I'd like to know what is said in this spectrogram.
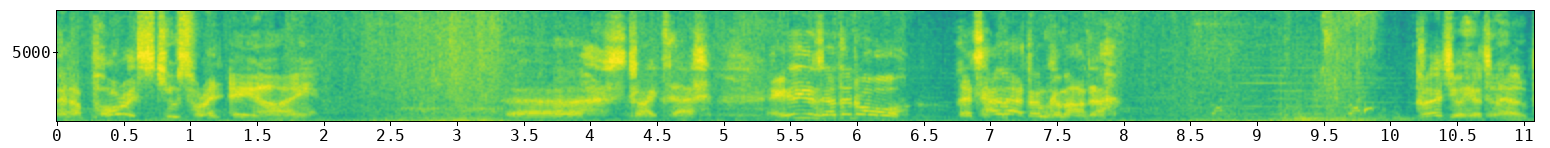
and a poor excuse for an AI. Ah, uh, strike that. Aliens at the door! Let's have at them, Commander! Glad you're here to help.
